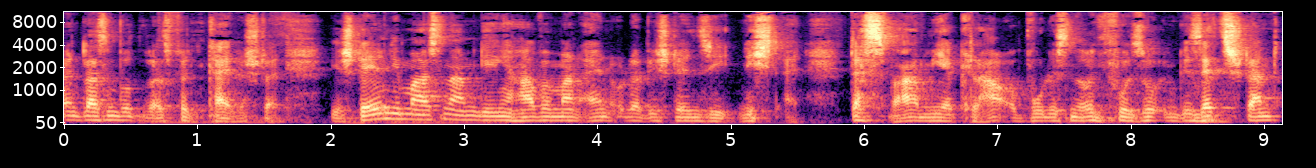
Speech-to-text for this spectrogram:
Entlassen wird, oder es findet keine statt. Wir stellen die Maßnahmen gegen Havemann ein oder wir stellen sie nicht ein. Das war mir klar, obwohl es nirgendwo so im Gesetz stand.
